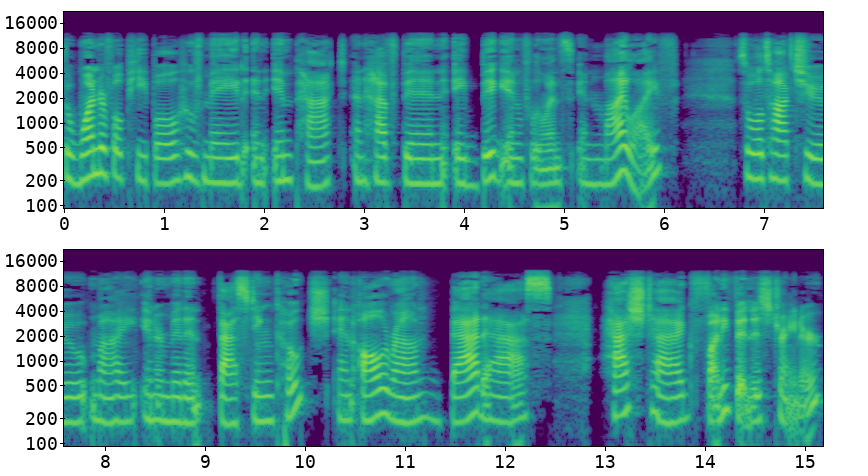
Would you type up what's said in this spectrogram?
the wonderful people who've made an impact and have been a big influence in my life. So we'll talk to my intermittent fasting coach and all around badass hashtag funny fitness trainer.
